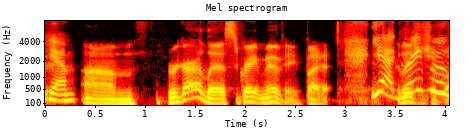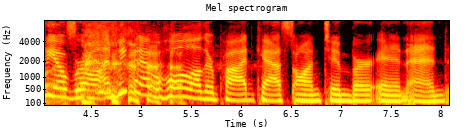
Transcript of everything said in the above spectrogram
yeah. Um, regardless, great movie, but Yeah, great movie overall. And we could have a whole other podcast on Tim Burton and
